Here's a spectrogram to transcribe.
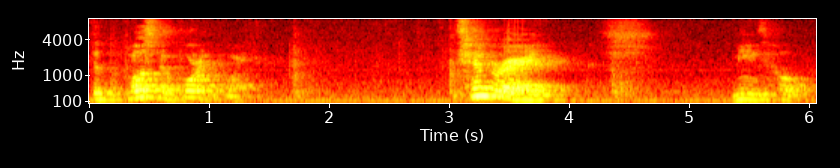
The most important point. Temporary means hope.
